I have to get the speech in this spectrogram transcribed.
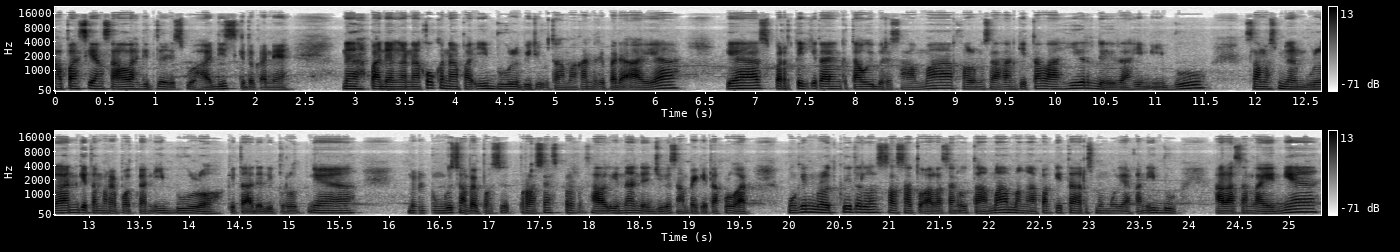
Apa sih yang salah gitu dari sebuah hadis gitu kan ya. Nah, pandangan aku kenapa ibu lebih diutamakan daripada ayah? Ya, seperti kita yang ketahui bersama, kalau misalkan kita lahir dari rahim ibu, selama 9 bulan kita merepotkan ibu loh. Kita ada di perutnya, menunggu sampai proses persalinan dan juga sampai kita keluar. Mungkin menurutku itu adalah salah satu alasan utama mengapa kita harus memuliakan ibu. Alasan lainnya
